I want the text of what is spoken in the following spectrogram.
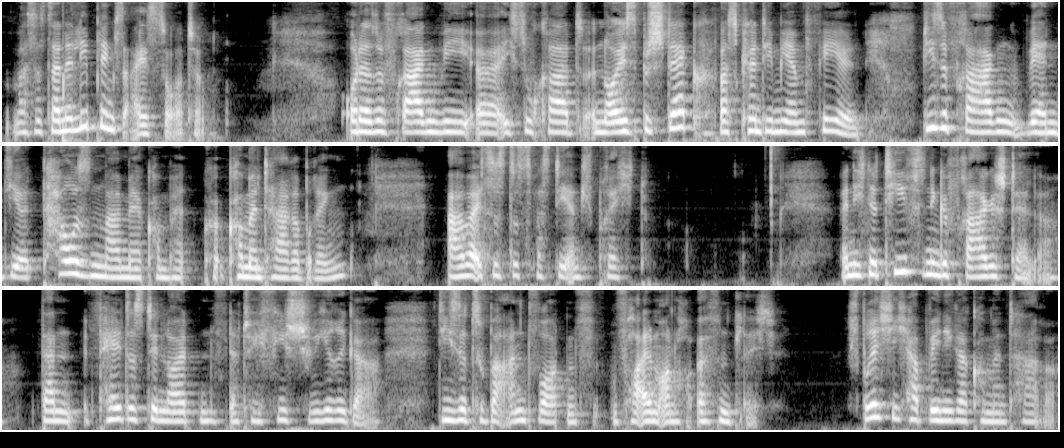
was ist deine Lieblingseissorte? Oder so Fragen wie, äh, ich suche gerade neues Besteck, was könnt ihr mir empfehlen? Diese Fragen werden dir tausendmal mehr Kom Kommentare bringen, aber ist es das, was dir entspricht? Wenn ich eine tiefsinnige Frage stelle, dann fällt es den Leuten natürlich viel schwieriger, diese zu beantworten, vor allem auch noch öffentlich. Sprich, ich habe weniger Kommentare.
